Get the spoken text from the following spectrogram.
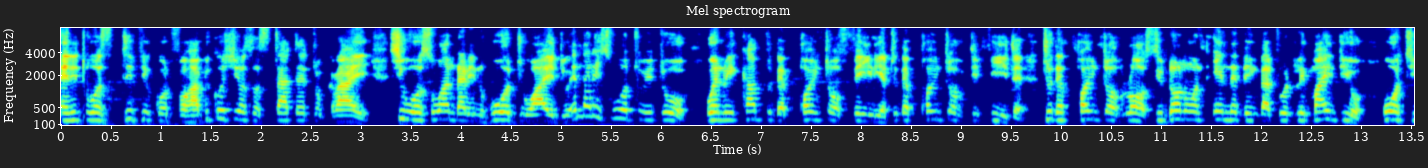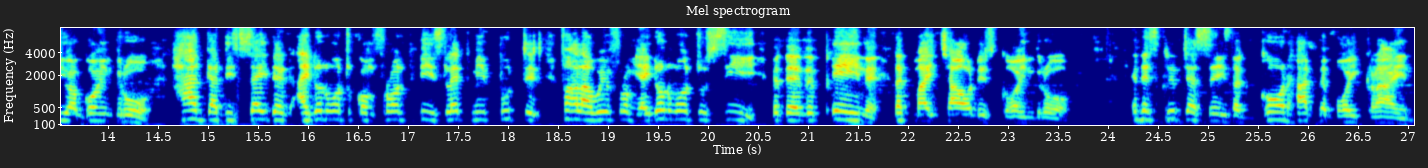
And it was difficult for her because she also started to cry. She was wondering, what do I do? And that is what we do when we come to the point of failure, to the point of defeat, to the point of loss. You don't want anything that would remind you what you are going through. Hagar decided, I don't want to confront this. Let me put it far away from me. I don't want to see the, the, the pain that my child is going through. And the scripture says that God had the boy crying.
